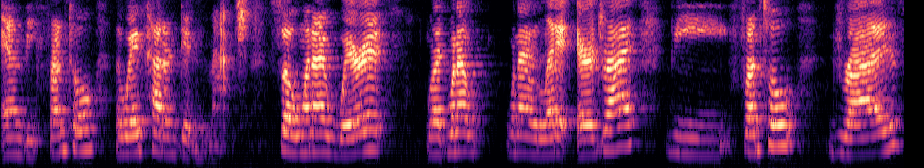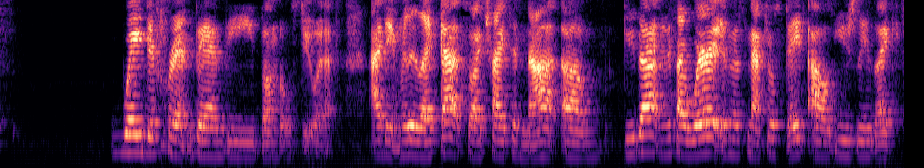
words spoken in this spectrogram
and the frontal, the wave pattern didn't match. So when I wear it, like when I when I let it air dry, the frontal dries way different than the bundles do and. I didn't really like that, so I tried to not um, do that. And if I wear it in this natural state, I'll usually like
